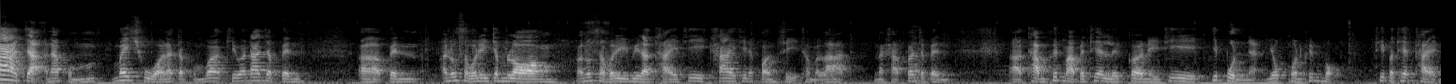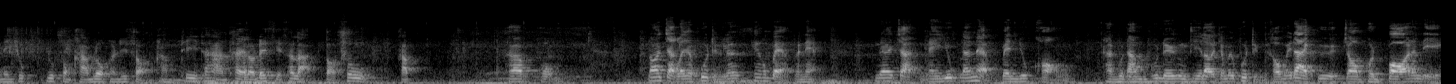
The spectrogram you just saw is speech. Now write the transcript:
น่าจะนะผมไม่ชัวร์นะแต่ผมว่าคิดว่าน่าจะเป็นเอ่อเป็นอนุสาวรีย์จำลอง อนุสาวรีย์วีรไทยที่ค่ายที่นครศรีธรรมราชนะครับ ก็จะเป็นอ่าทำขึ้นมาเป็นที่ระลึกกรณีที่ญี่ปุ่นเนี่ยยกพลขึ้นบก ที่ประเทศไทยในยุคยุคสงครามโลกครั้งที่สองครับ ที่ทหารไทยเราได้เสียสละต่อสู้ครับ ครับผม นอกจากเราจะพูดถึงเรื่องเครื่องแบบแล้วเนี่ย เนื่องจากในยุคนั้นเนี่ยเป็นยุคของท่านผู้นำผู้หนึ่งที่เราจะไม่พูดถึงเขาไม่ได้คือจอมพลปอนั่นเอง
